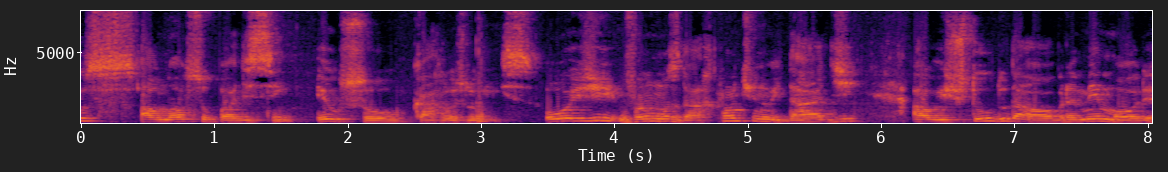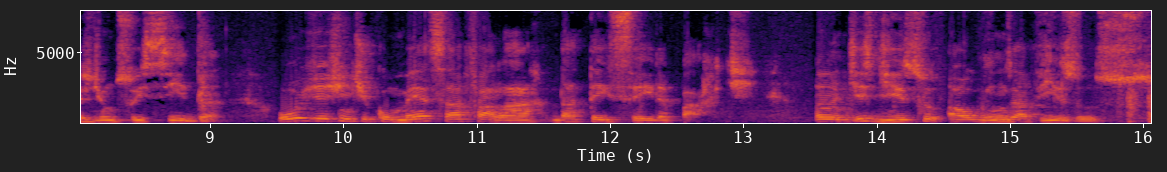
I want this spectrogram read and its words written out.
Bem-vindos ao nosso Pode Sim. Eu sou Carlos Luiz. Hoje vamos dar continuidade ao estudo da obra Memórias de um Suicida. Hoje a gente começa a falar da terceira parte. Antes disso, alguns avisos.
